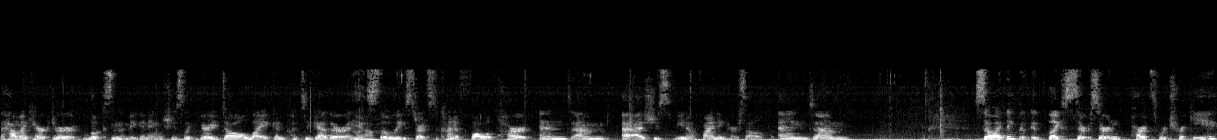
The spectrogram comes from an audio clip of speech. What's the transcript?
how my character looks in the beginning. She's like very doll-like and put together, and like Yeah. slowly starts to kind of fall apart, and um, as she's you know finding herself, and. Um, so I think that it, like cer- certain parts were tricky,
